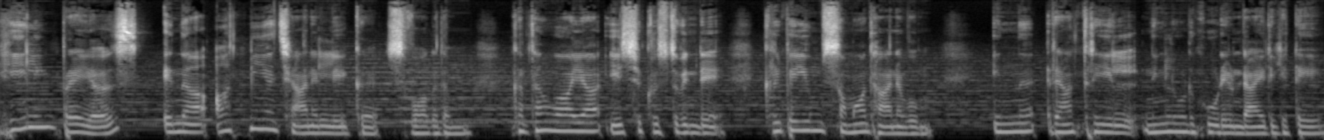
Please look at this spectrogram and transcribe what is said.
ഹീലിംഗ് പ്രേയേഴ്സ് എന്ന ആത്മീയ ചാനലിലേക്ക് സ്വാഗതം. കർത്താവായ യേശുക്രിസ്തുവിന്റെ കൃപയും സമാധാനവും ഇന്ന് രാത്രിയിൽ നിങ്ങളോട് കൂടെ ഉണ്ടായിരിക്കട്ടെ.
